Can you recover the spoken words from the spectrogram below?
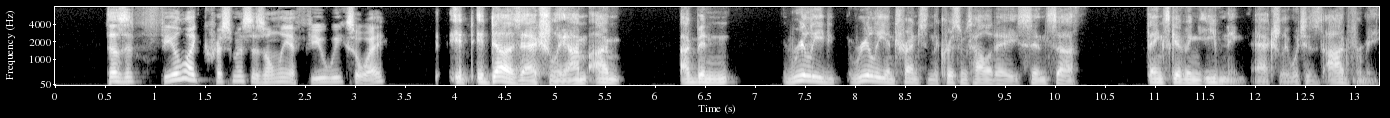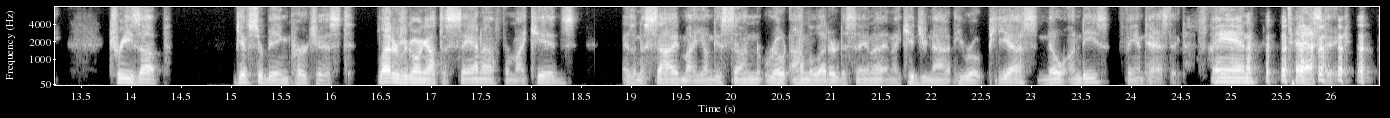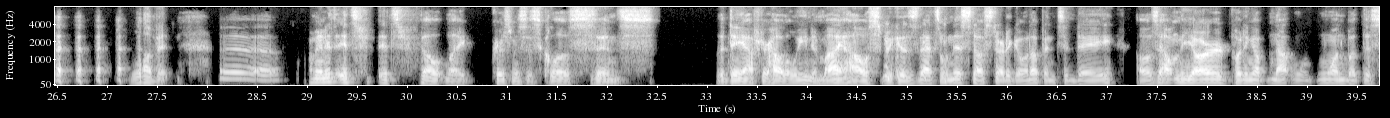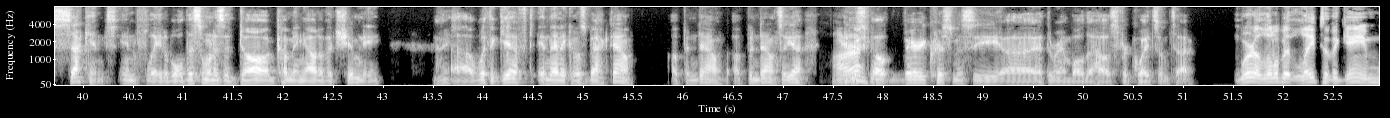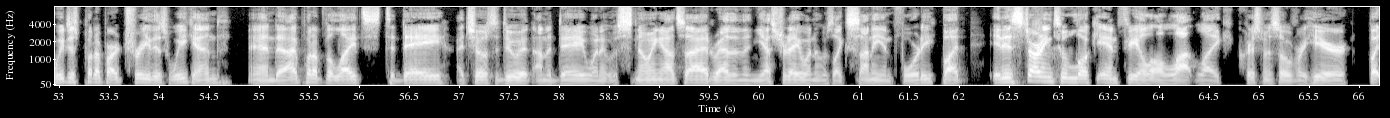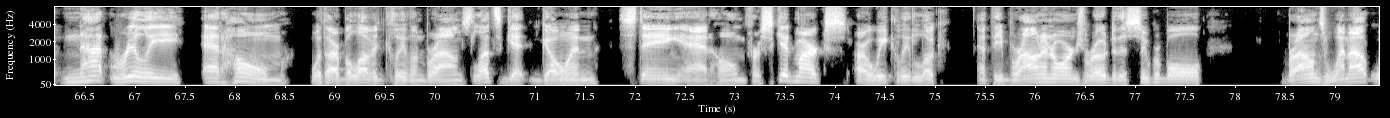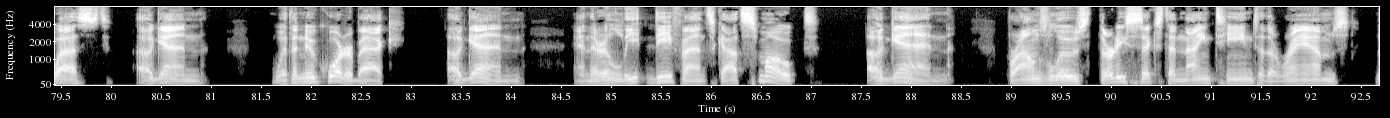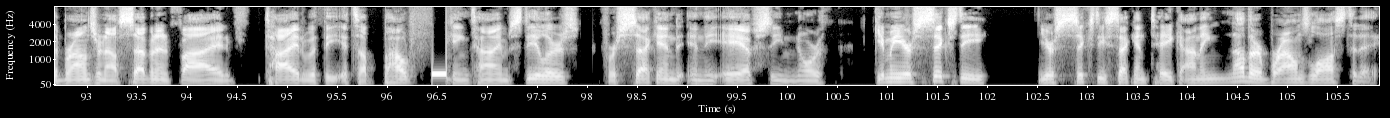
does it feel like Christmas is only a few weeks away? It it does actually. I'm I'm I've been really really entrenched in the Christmas holiday since uh Thanksgiving evening actually, which is odd for me. Trees up, gifts are being purchased, letters are going out to Santa for my kids as an aside, my youngest son wrote on the letter to Santa, and I kid you not, he wrote P.S. No undies. Fantastic, fantastic. Love it. Uh, I mean, it's it's it's felt like Christmas is close since the day after Halloween in my house because that's when this stuff started going up. And today I was out in the yard putting up not one but the second inflatable. This one is a dog coming out of a chimney nice. uh, with a gift, and then it goes back down up and down, up and down. So yeah, All it right. just felt very Christmassy uh, at the Rambaldo house for quite some time. We're a little bit late to the game. We just put up our tree this weekend, and uh, I put up the lights today. I chose to do it on a day when it was snowing outside rather than yesterday when it was like sunny and 40. But it is starting to look and feel a lot like Christmas over here, but not really at home with our beloved Cleveland Browns. Let's get going staying at home for skid marks, our weekly look at the brown and orange road to the Super Bowl. Browns went out west again with a new quarterback again, and their elite defense got smoked again. Browns lose 36 to 19 to the Rams. The Browns are now 7 and 5, tied with the it's about fucking time Steelers for second in the AFC North. Give me your 60 your 60 second take on another Browns loss today.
